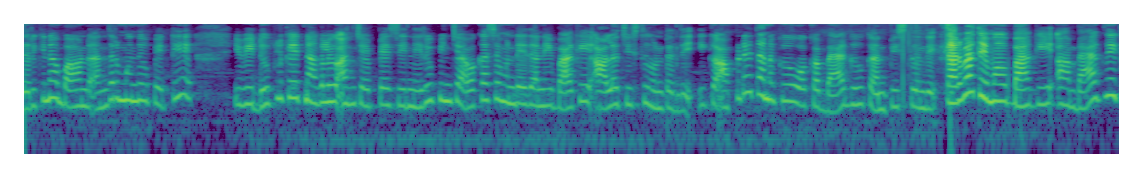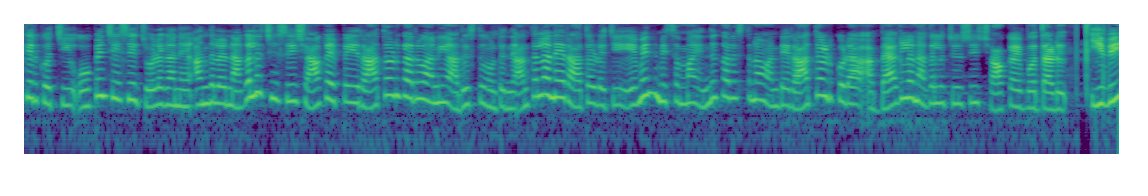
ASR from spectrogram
దొరికినా బాగుండు. అందరి ముందు పెట్టి ఇవి డూప్లికేట్ నగలు అని చెప్పేసి నిరూపించే అవకాశం ఉండేదని బాగీ ఆలోచిస్తూ ఉంటుంది. ఇక అప్పుడే తనకు ఒక బ్యాగ్ కనిపిస్తుంది. తర్వాత ఏమో బాగి ఆ బ్యాగ్ దగ్గరికి వచ్చి ఓపెన్ చేసి చూడగానే అందులో నగలు చూసి షాక్ అయిపోయి రాతోడు గారు అని అరుస్తూ ఉంటుంది. అంతలోనే రాతోడు వచ్చి ఏమైంది మిస్ అమ్మ ఎందుకు అరుస్తున్నావు? అంటే రాతోడు కూడా ఆ బ్యాగ్లో నగలు చూసి షాక్ అయిపోతాడు. ఇవి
